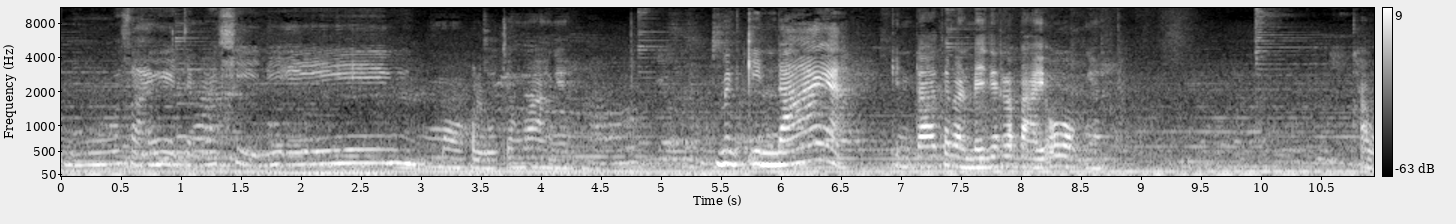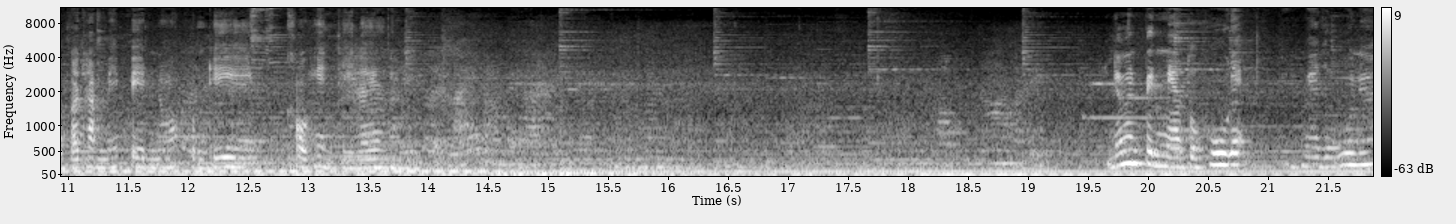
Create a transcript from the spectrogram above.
โอ้สาเหตุจากว่าฉี่นี่เอง หมอเขารู้จังว่าไงมันกินได้อะ กินได้แต่มันไม่ได้ระบายออกไง เขาก็ทำไม่เป็นเนาะคนที่เขาเห็นทีแรกอะแล้วมันเป็นแมวตัวผู้ด้วยแมวตัวผู้เนี่ย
